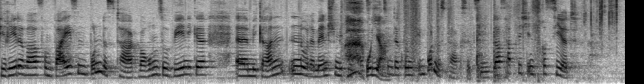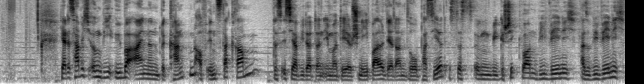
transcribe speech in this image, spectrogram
die Rede war vom Weißen Bundestag. Warum so wenige äh, Migranten oder Menschen mit Oh ja. Migrationshintergrund im Bundestag sitzen. Das hat dich interessiert. Ja, das habe ich irgendwie über einen Bekannten auf Instagram. Das ist ja wieder dann immer der Schneeball, der dann so passiert. Ist das irgendwie geschickt worden? Wie wenig, also wie wenig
